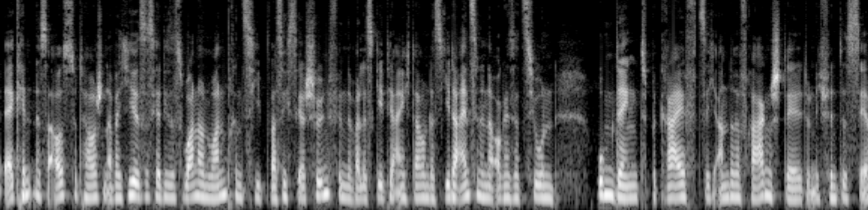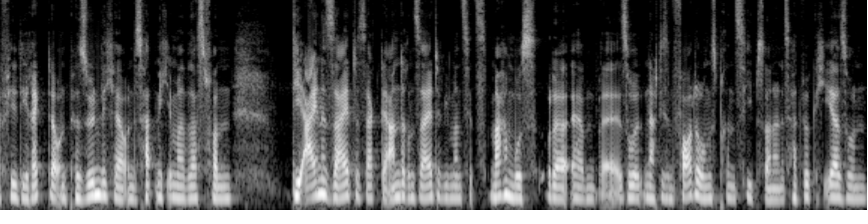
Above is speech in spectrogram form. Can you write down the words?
Erkenntnisse auszutauschen. Aber hier ist es ja dieses One-on-One-Prinzip, was ich sehr schön finde, weil es geht ja eigentlich darum, dass jeder Einzelne in der Organisation umdenkt, begreift, sich andere Fragen stellt. Und ich finde es sehr viel direkter und persönlicher und es hat nicht immer das von die eine Seite sagt der anderen Seite, wie man es jetzt machen muss oder ähm, äh, so nach diesem Forderungsprinzip, sondern es hat wirklich eher so ein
